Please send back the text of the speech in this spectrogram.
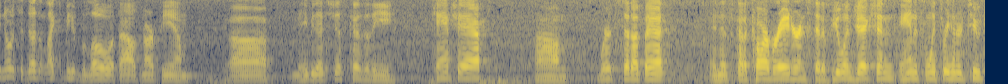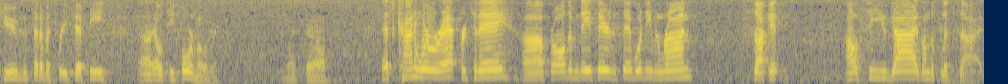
You notice it doesn't like to be below a thousand RPM. Uh, maybe that's just because of the camshaft, um, where it's set up at. And it's got a carburetor instead of fuel injection. And it's only 302 cubes instead of a 350 uh, LT4 motor. But uh, that's kind of where we're at for today. Uh, for all them naysayers that said wouldn't even run, suck it. I'll see you guys on the flip side.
